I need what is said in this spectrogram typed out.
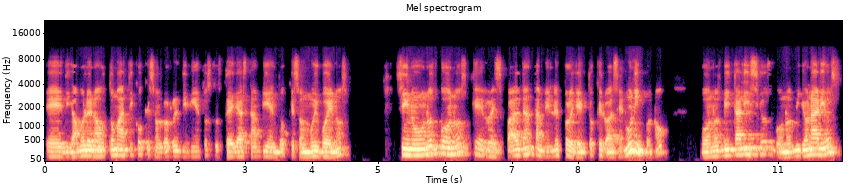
eh, digámoslo en automático, que son los rendimientos que ustedes ya están viendo, que son muy buenos, sino unos bonos que respaldan también el proyecto que lo hacen único, ¿no? Bonos vitalicios, bonos millonarios,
